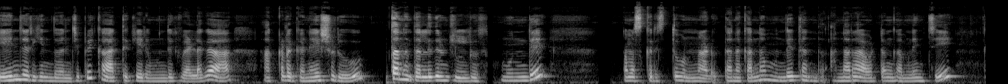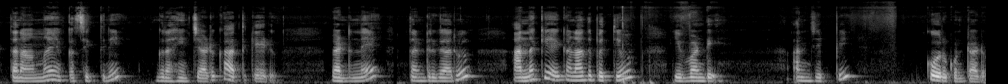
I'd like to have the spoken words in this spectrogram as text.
ఏం జరిగిందో అని చెప్పి కార్తికేయుడు ముందుకు వెళ్ళగా అక్కడ గణేశుడు తన తల్లిదండ్రుల ముందే నమస్కరిస్తూ ఉన్నాడు. తనకన్నా ముందే తన అన్న రావటం గమనించి తన అన్న యొక్క శక్తిని గ్రహించాడు కార్తికేయుడు. వెంటనే తండ్రి గారు అన్నకే గణాధిపత్యం ఇవ్వండి అని చెప్పి కోరుకుంటాడు.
